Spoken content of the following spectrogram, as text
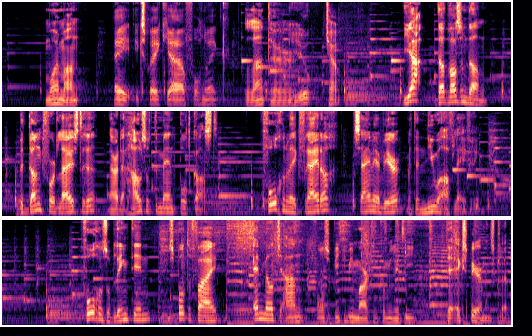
Mooi man. Hey, ik spreek jou volgende week. Later. Joep. Ciao. Ja, dat was hem dan. Bedankt voor het luisteren naar de House of the Man podcast. Volgende week vrijdag zijn we er weer met een nieuwe aflevering. Volg ons op LinkedIn, Spotify en meld je aan voor onze B2B marketing community, de Experiments Club.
